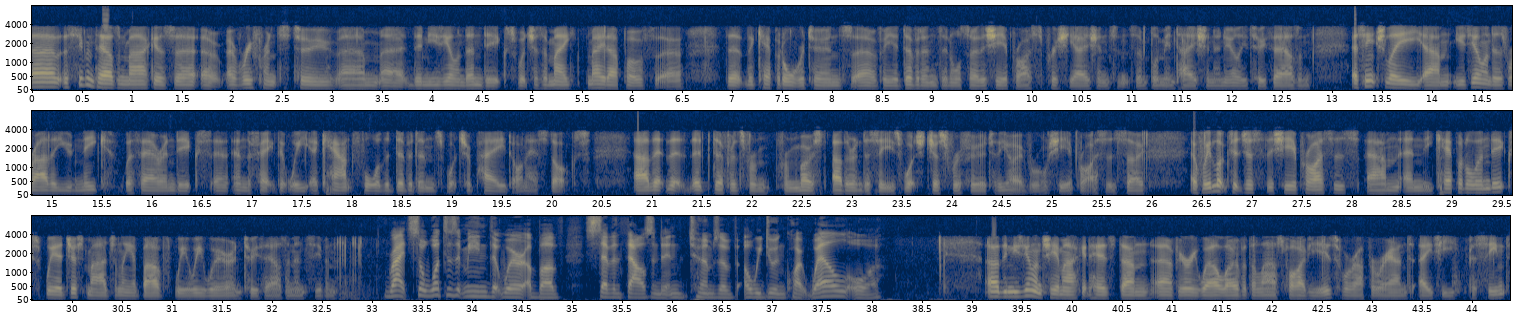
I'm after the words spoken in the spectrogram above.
Uh, the 7,000 mark is a, a, a reference to um, uh, the New Zealand index, which is made up of uh, the, the capital returns uh, via dividends and also the share price appreciation since implementation in early 2000. Essentially, um, New Zealand is rather unique with our index in the fact that we account for the dividends which are paid on our stocks. Uh, that, that, that, differs from, from most other indices which just refer to the overall share prices. So if we looked at just the share prices um, and the capital index, we're just marginally above where we were in 2007. Right. So, what does it mean that we're above 7,000 in terms of are we doing quite well or? Uh, the New Zealand share market has done uh, very well over the last five years. We're up around 80%.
